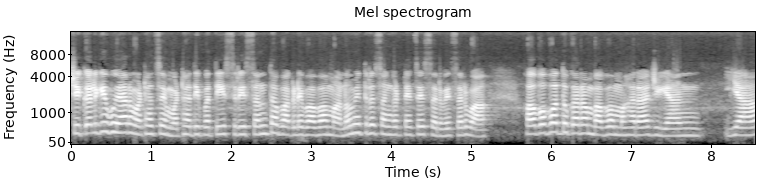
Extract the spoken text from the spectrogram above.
चिकलगी भुयार मठाचे मठाधिपती श्री संत बागडेबाबा मानवमित्र संघटनेचे सर्वेसर्वा हबब तुकाराम बाबा महाराज यां या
